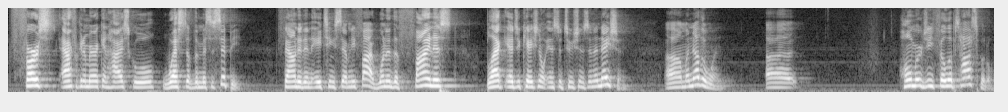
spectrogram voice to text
first African American high school west of the Mississippi, founded in 1875, one of the finest black educational institutions in the nation. Um, another one, uh, Homer G. Phillips Hospital,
